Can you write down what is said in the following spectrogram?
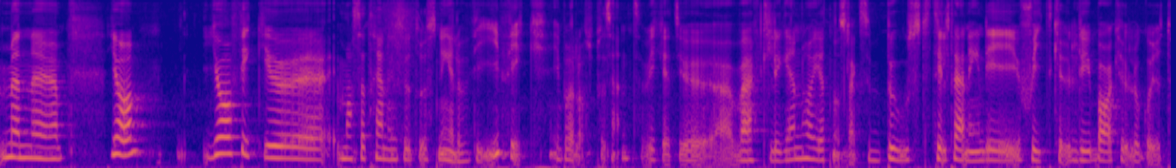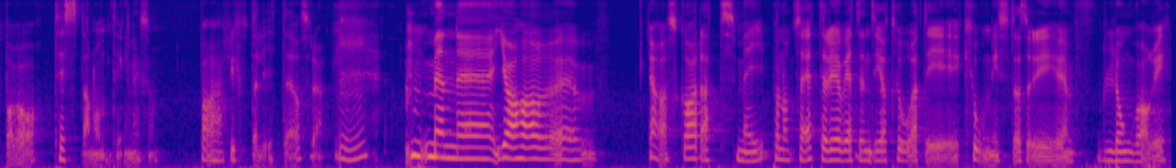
men eh, ja, jag fick ju eh, massa träningsutrustning, eller vi fick i bröllopspresent. Vilket ju eh, verkligen har gett någon slags boost till träningen. Det är ju skitkul, det är ju bara kul att gå ut bara och testa någonting liksom. Bara lyfta lite och sådär. Men eh, jag har ja, skadat mig på något sätt. Eller jag vet inte, jag tror att det är kroniskt. Alltså det är en långvarig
